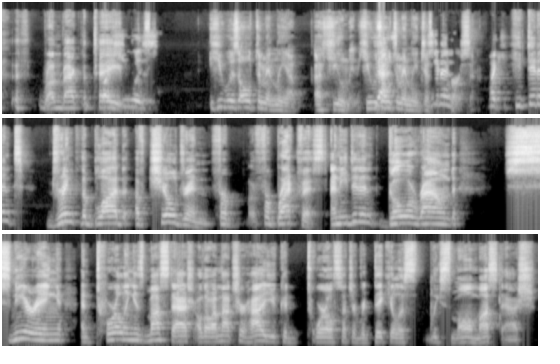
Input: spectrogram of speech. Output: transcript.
Run back the tape. But he was he was ultimately a, a human. He was yes, ultimately just a person. Like he didn't drink the blood of children for for breakfast, and he didn't go around sneering and twirling his mustache. Although I'm not sure how you could twirl such a ridiculously small mustache,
